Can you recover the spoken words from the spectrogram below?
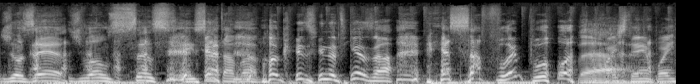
José João Sans, em Santa Bárbara. Ó. Essa foi boa. É, Faz tempo, hein?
